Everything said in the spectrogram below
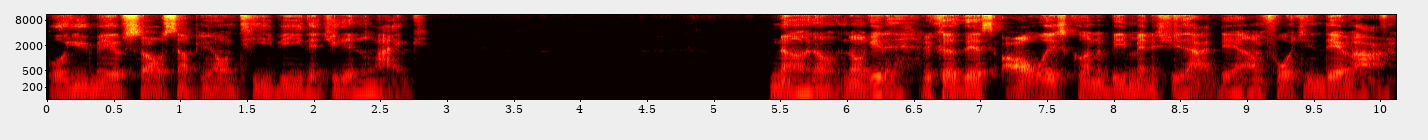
Or you may have saw something on TV that you didn't like. No, don't don't get it because there's always going to be ministries out there. Unfortunately, there are.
